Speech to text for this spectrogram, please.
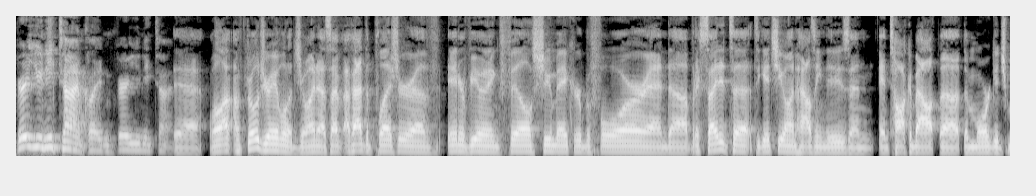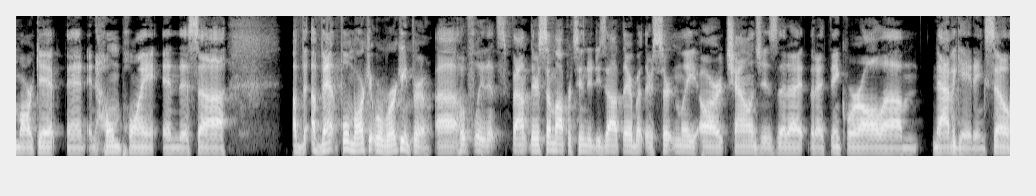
very unique time, Clayton. Very unique time. Yeah. Well, I'm thrilled you're able to join us. I've, I've had the pleasure of interviewing Phil Shoemaker before, and uh, but excited to to get you on Housing News and and talk about the the mortgage market and and Home Point and this. Uh, eventful market we're working through. Uh, hopefully, that's found. There's some opportunities out there, but there certainly are challenges that I that I think we're all um, navigating. So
